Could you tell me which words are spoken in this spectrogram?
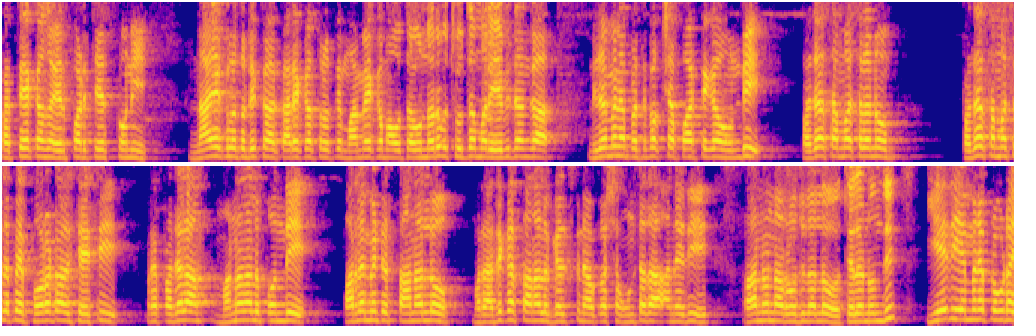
ప్రత్యేకంగా ఏర్పాటు చేసుకొని నాయకులతోటి కార్యకర్తలతో మమేకం అవుతూ ఉన్నారు. చూద్దాం మరి ఏ విధంగా నిజమైన ప్రతిపక్ష పార్టీగా ఉండి ప్రజా సమస్యలను ప్రజా సమస్యలపై పోరాటాలు చేసి మరి ప్రజల మన్ననలు పొంది పార్లమెంటు స్థానాల్లో మరి అధిక స్థానాలు గెలుచుకునే అవకాశం ఉంటుందా అనేది రానున్న రోజులలో తెలియనుంది ఏది ఏమైనప్పుడు కూడా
